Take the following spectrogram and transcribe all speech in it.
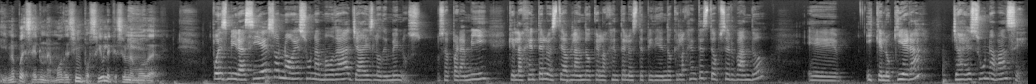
y no puede ser una moda, es imposible que sea una moda. Pues mira, si eso no es una moda, ya es lo de menos. O sea, para mí, que la gente lo esté hablando, que la gente lo esté pidiendo, que la gente esté observando eh, y que lo quiera, ya es un avance,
